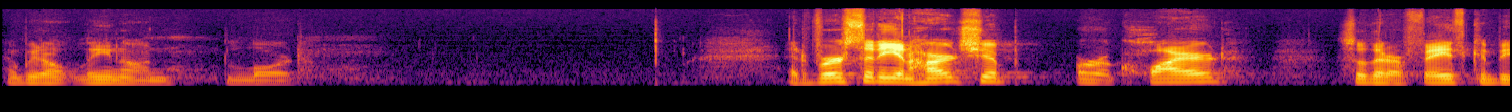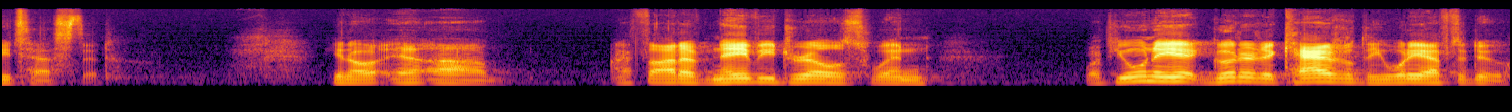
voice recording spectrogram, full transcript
and we don't lean on the Lord. Adversity and hardship are required so that our faith can be tested. You know, uh, I thought of Navy drills when, if you want to get good at a casualty, what do you have to do?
